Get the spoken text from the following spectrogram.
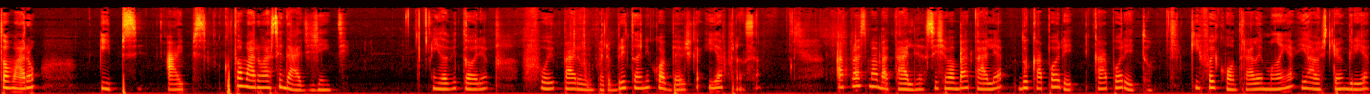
tomaram Ips, Ips, tomaram a cidade, gente. E a vitória foi para o Império Britânico, a Bélgica e a França. A próxima batalha se chama Batalha do Caporet Caporeto, que foi contra a Alemanha e a Áustria-Hungria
